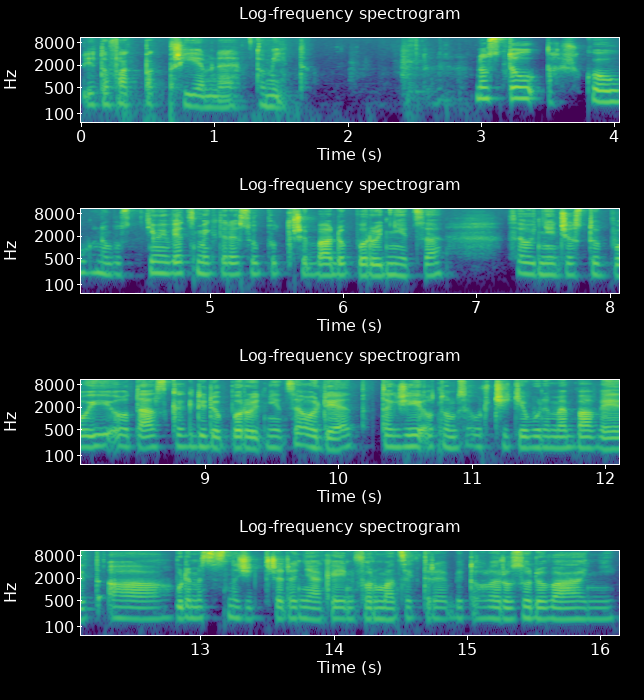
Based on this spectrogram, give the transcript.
je to fakt pak příjemné to mít. No s tou taškou nebo s těmi věcmi, které jsou potřeba do porodnice, se hodně často pojí otázka, kdy do porodnice odjet, takže i o tom se určitě budeme bavit a budeme se snažit předat nějaké informace, které by tohle rozhodování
